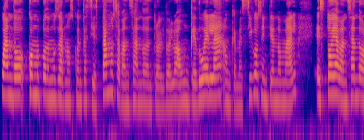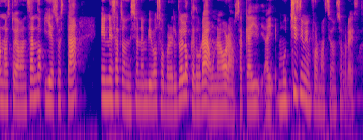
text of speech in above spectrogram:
cuándo, cómo podemos darnos cuenta si estamos avanzando dentro del duelo, aunque duela, aunque me sigo sintiendo mal, estoy avanzando o no estoy avanzando y eso está en esa transmisión en vivo sobre el duelo que dura una hora, o sea que hay, hay muchísima información sobre esto.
